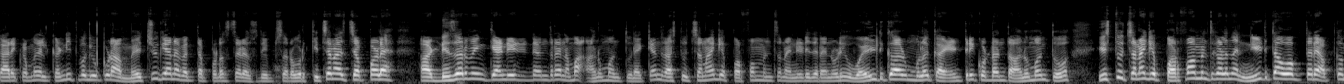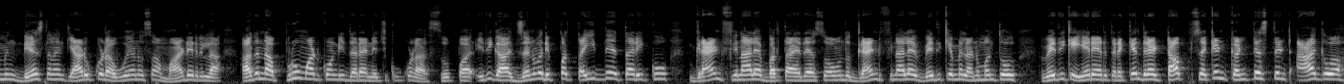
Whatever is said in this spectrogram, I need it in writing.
ಕಾರ್ಯಕ್ರಮದಲ್ಲಿ ಖಂಡಿತವಾಗಿಯೂ ಕೂಡ ಮೆಚ್ಚುಗೆಯನ್ನು ವ್ಯಕ್ತಪಡಿಸ್ತಾರೆ ಸುದೀಪ್ ಸರ್ ಅವರು. ಕಿಚ್ಚನ ಚಪ್ಪಾಳೆ ಡಿಸರ್ವಿಂಗ್ ಕ್ಯಾಂಡಿಡೇಟ್ ಅಂದ್ರೆ ನಮ್ಮ ಹನುಮಂತು. ಯಾಕೆಂದ್ರೆ ಅಷ್ಟು ಚೆನ್ನಾಗಿ ಪರ್ಫಾರ್ಮೆನ್ಸ್ ಅನ್ನ ನೀಡಿದ್ದಾರೆ. ನೋಡಿ ವೈಲ್ಡ್ ಕಾರ್ಡ್ ಮೂಲಕ ಎಂಟ್ರಿ ಕೊಟ್ಟಂತ ಹನುಮಂತು ಇಷ್ಟು ಚೆನ್ನಾಗಿ ಪರ್ಫಾರ್ಮೆನ್ಸ್ ಗಳನ್ನ ನೀಡ್ತಾ ಹೋಗ್ತಾರೆ ಅಪ್ಕಮಿಂಗ್ ಡೇಸ್ನಲ್ಲಿ ಅಂತ ಯಾರು ಕೂಡ ಊಹೆನೂ ಸಹ ಮಾಡಿರಲಿಲ್ಲ. ಅದನ್ನ ಅಪ್ರೂವ್ ಮಾಡ್ಕೊಂಡಿದ್ದಾರೆ ನಿಜಕ್ಕೂ ಕೂಡ ಸೂಪರ್ ಇದೀಗ ಜನವರಿ ಇಪ್ಪತ್ತೈದನೇ ತಾರೀಕು ಗ್ರ್ಯಾಂಡ್ ಫಿನಾಲೆ ಬರ್ತಾ ಇದೆ. ಸೊ ಒಂದು ಗ್ರ್ಯಾಂಡ್ ಫಿನಾಲೆ ವೇದಿಕೆ ಮೇಲೆ ಹನುಮಂತು ವೇದಿಕೆ ಏರೇ ಇರ್ತಾರೆ. ಯಾಕೆಂದ್ರೆ ಟಾಪ್ ಸೆಕೆಂಡ್ ಕಂಟೆಸ್ಟೆಂಟ್ ಆಗುವ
